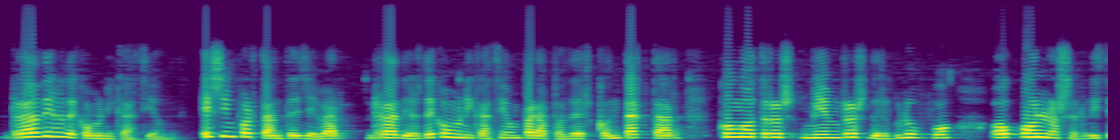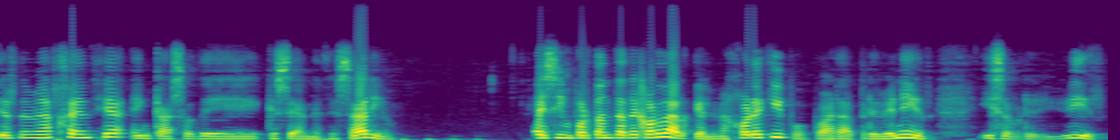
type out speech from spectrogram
Radios de comunicación. Es importante llevar radios de comunicación para poder contactar con otros miembros del grupo o con los servicios de emergencia en caso de que sea necesario. Es importante recordar que el mejor equipo para prevenir y sobrevivir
